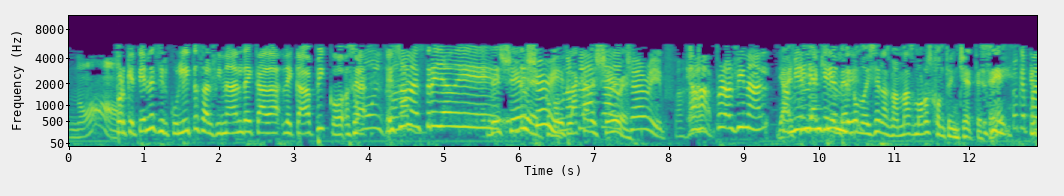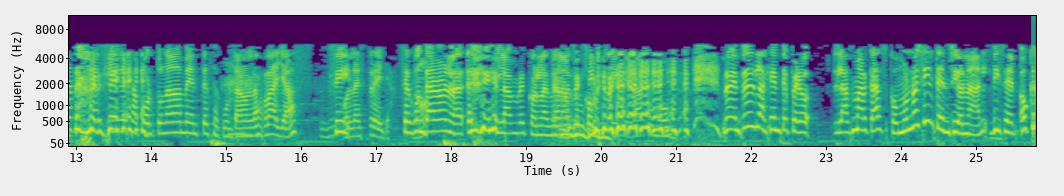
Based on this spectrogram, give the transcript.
No. Porque tiene circulitos al final de cada de cada pico. O sea, Como es una- una estrella de, De sheriff, como Una placa de sheriff. sheriff. Ajá. Ajá, pero al final Ya, también es que ya quieren entiende... ver, como dicen las mamás, moros con trinchetes, ¿eh? Sí. Lo que pasa es que aquí desafortunadamente se juntaron las rayas Sí. con la estrella. Se ¿no? juntaron la- el hambre con las El ganas de comer. sí, era como- No, entonces la gente, pero las marcas, como no es intencional, dicen, ok,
